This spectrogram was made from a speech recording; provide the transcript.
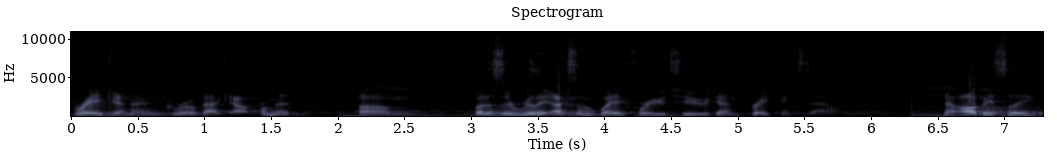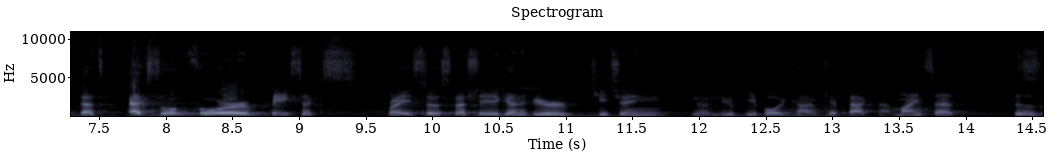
break and then grow back out from it. Um, but this is a really excellent way for you to, again, break things down. Now, obviously, that's excellent for basics, right? So especially, again, if you're teaching you know, new people, you kind of get back in that mindset. This is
